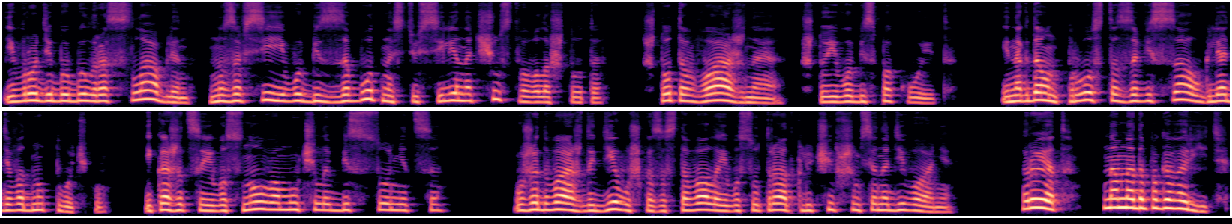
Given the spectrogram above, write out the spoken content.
и вроде бы был расслаблен, но за всей его беззаботностью Селена чувствовала что-то, что-то важное, что его беспокоит. Иногда он просто зависал, глядя в одну точку, и, кажется, его снова мучила бессонница. Уже дважды девушка заставала его с утра отключившимся на диване. Ред, нам надо поговорить.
